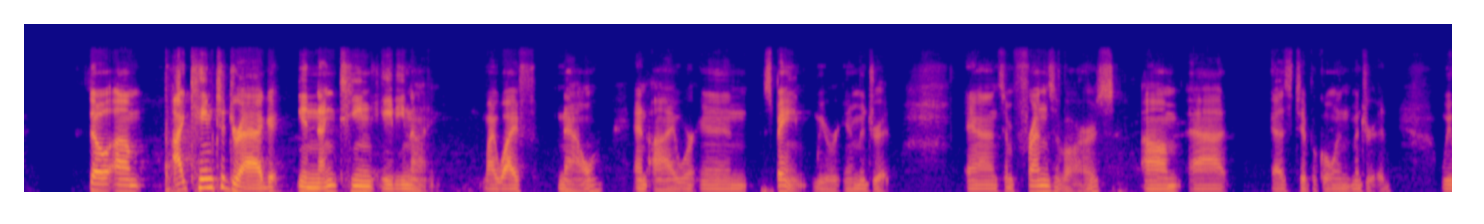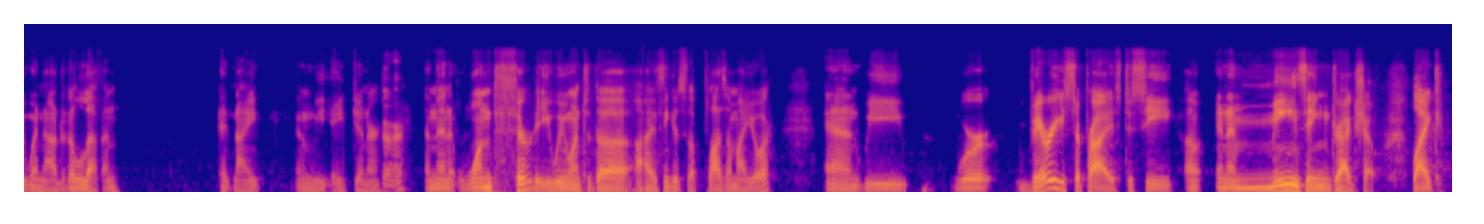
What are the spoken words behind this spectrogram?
So um, I came to drag in 1989. My wife now and I were in Spain. We were in Madrid, and some friends of ours um, at as typical in Madrid, we went out at 11 at night and we ate dinner. Sure. And then at 1.30, we went to the, I think it's the Plaza Mayor, and we were very surprised to see uh, an amazing drag show, like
